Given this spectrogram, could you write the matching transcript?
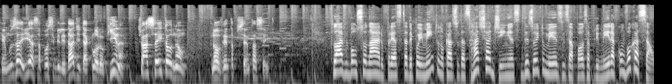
temos aí essa possibilidade da cloroquina. O senhor aceita ou não? 90% aceita. Flávio Bolsonaro presta depoimento no caso das rachadinhas, 18 meses após a primeira convocação.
